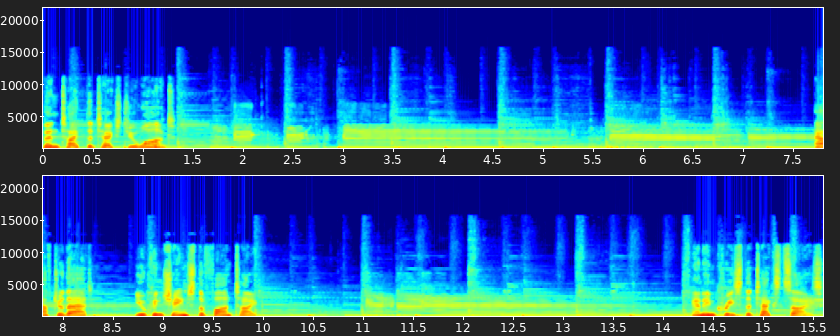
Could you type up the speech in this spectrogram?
Then type the text you want. After that, you can change the font type and increase the text size.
